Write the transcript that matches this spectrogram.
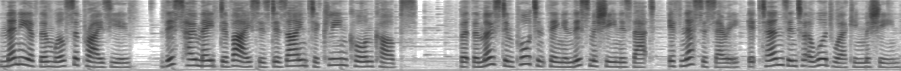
Many of them will surprise you. This homemade device is designed to clean corn cobs. But the most important thing in this machine is that, if necessary, it turns into a woodworking machine.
